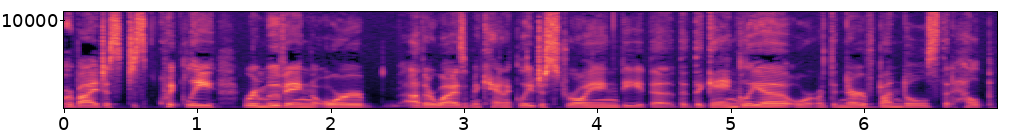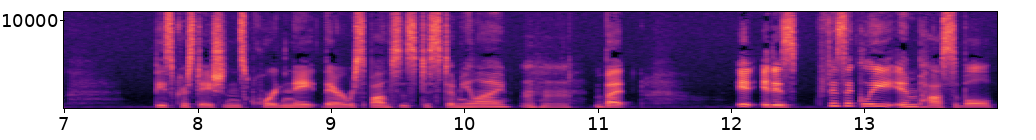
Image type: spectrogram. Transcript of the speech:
or by just, just quickly removing or otherwise mechanically destroying the, the, the, the ganglia or, or the nerve bundles that help these crustaceans coordinate their responses to stimuli. Mm-hmm. But it, it is physically impossible,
